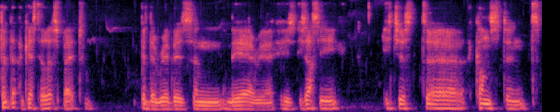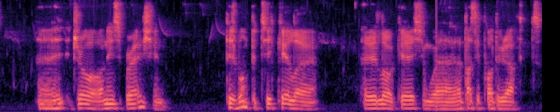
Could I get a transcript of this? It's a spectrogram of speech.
But I guess the aspect with the rivers and the area is, is actually it's just uh, a constant uh, draw on inspiration. There's one particular uh, location where I've actually photographed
